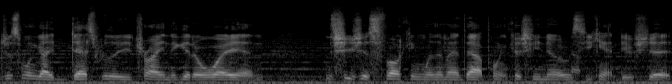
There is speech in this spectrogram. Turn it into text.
just one guy desperately trying to get away, and she's just fucking with him at that point because she knows he can't do shit.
